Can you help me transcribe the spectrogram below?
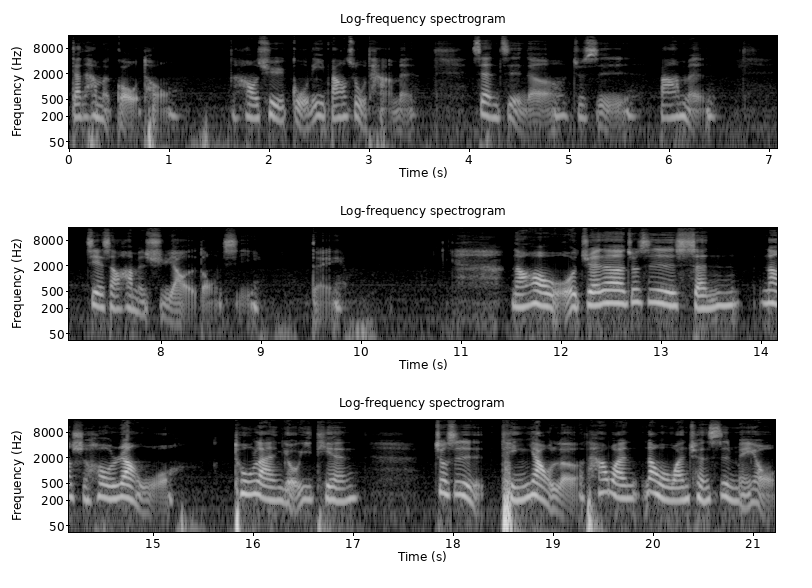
跟他们沟通，然后去鼓励、帮助他们，甚至呢，就是帮他们介绍他们需要的东西，对。然后我觉得，就是神那时候让我突然有一天，就是停药了。他完让我完全是没有，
